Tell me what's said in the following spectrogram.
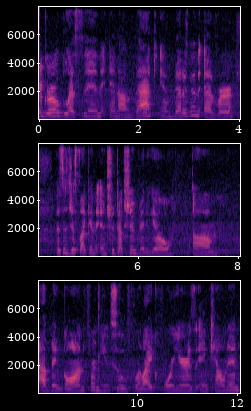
your girl blessing and i'm back and better than ever. This is just like an introduction video. Um i've been gone from youtube for like four years and counting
